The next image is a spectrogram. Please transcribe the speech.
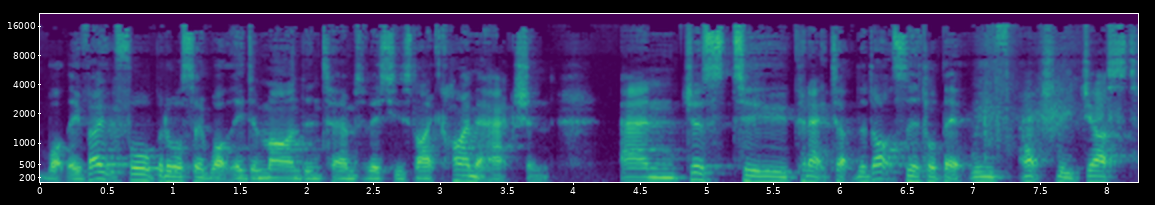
what they vote for, but also what they demand in terms of issues like climate action. And just to connect up the dots a little bit, we've actually just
